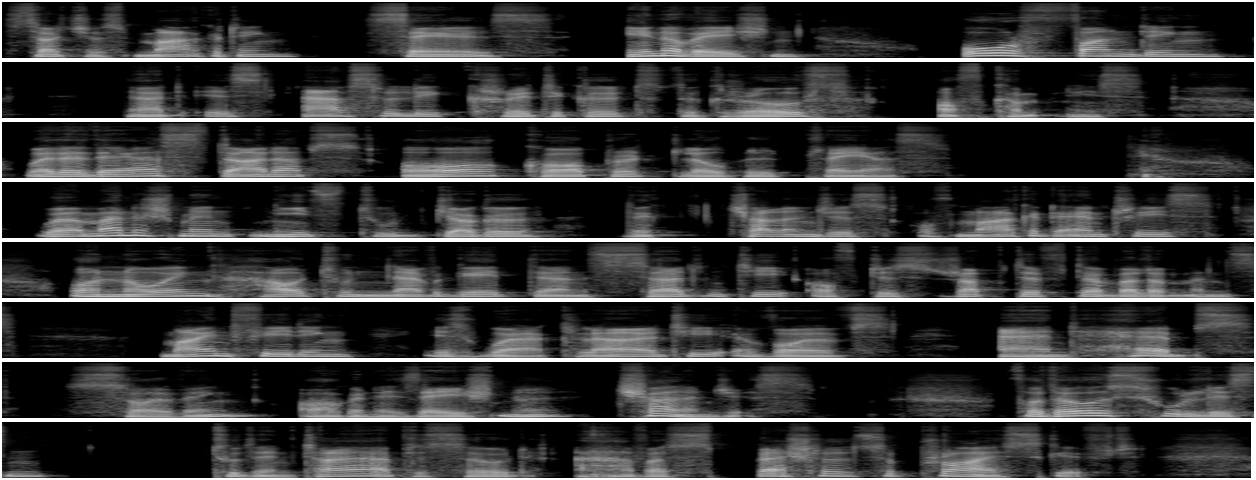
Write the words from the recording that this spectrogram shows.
such as marketing, sales, innovation, or funding that is absolutely critical to the growth of companies, whether they are startups or corporate global players. Where management needs to juggle the challenges of market entries or knowing how to navigate the uncertainty of disruptive developments, mind feeding is where clarity evolves and helps solving organizational challenges. For those who listen to the entire episode, I have a special surprise gift.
